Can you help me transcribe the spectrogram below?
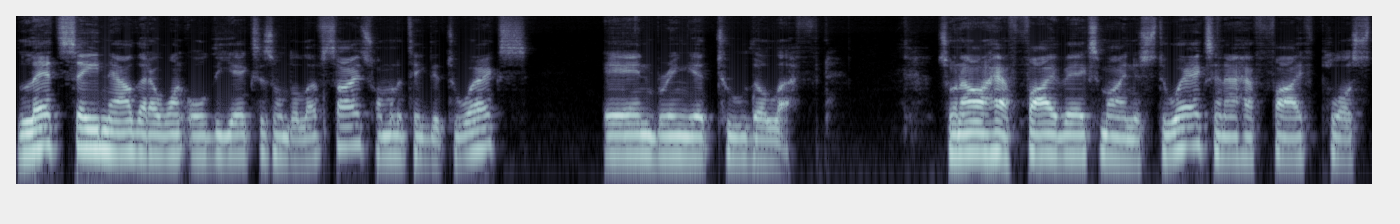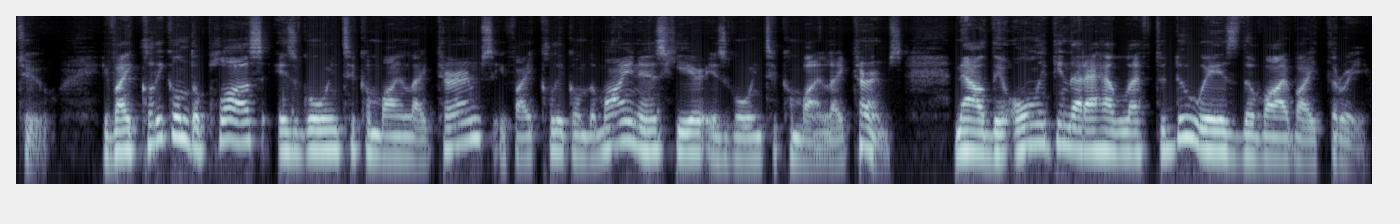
Let's say now that I want all the x's on the left side. So I'm going to take the 2x and bring it to the left. So now I have 5x minus 2x and I have 5 plus 2. If I click on the plus, it's going to combine like terms. If I click on the minus here, is going to combine like terms. Now, the only thing that I have left to do is divide by 3.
